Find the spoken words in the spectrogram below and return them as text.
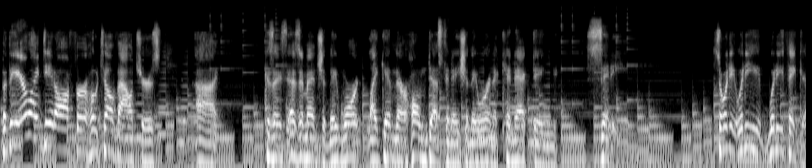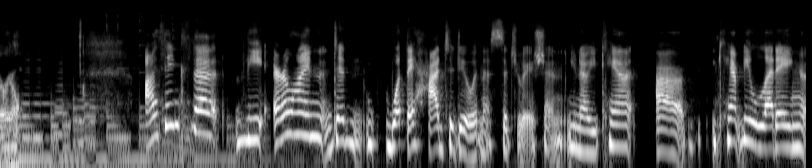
But the airline did offer hotel vouchers because, as, as I mentioned, they weren't like in their home destination; they were in a connecting city. So, what do you what do you what do you think, Ariel? I think that the airline did what they had to do in this situation. You know, you can't uh, you can't be letting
